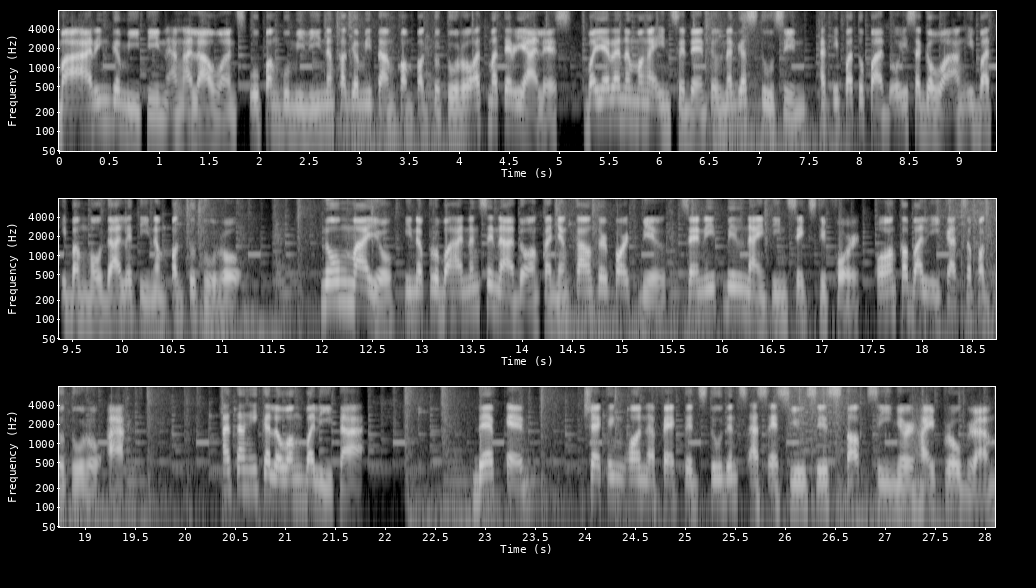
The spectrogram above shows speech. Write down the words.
maaaring gamitin ang allowance upang bumili ng kagamitang pampagtuturo at materyales, bayaran ng mga incidental na gastusin, at ipatupad o isagawa ang iba't ibang modality ng pagtuturo. Noong Mayo, inaprubahan ng Senado ang kanyang counterpart bill, Senate Bill 1964, o ang Kabalikat sa Pagtuturo Act. At ang ikalawang balita, DepEd, Checking on affected students as SUC's top senior high program,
